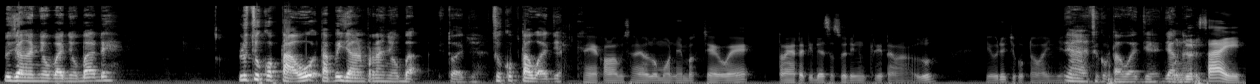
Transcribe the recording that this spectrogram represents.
lu jangan nyoba-nyoba deh. Lu cukup tahu tapi jangan pernah nyoba itu aja cukup tahu aja Kayak kalau misalnya lo mau nembak cewek ternyata tidak sesuai dengan kriteria lo, ya udah cukup tahu aja. ya cukup tahu aja jangan Mundur say.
